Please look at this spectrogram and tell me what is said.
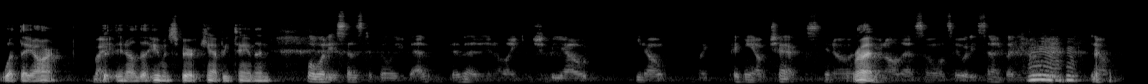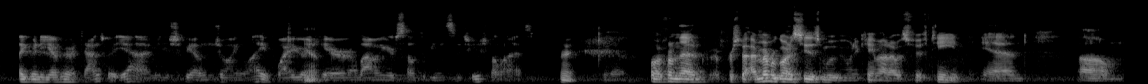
what they aren't. Right. The- you know, the human spirit can't be tamed. And Well, what he says to Billy Bib- Bibbit, you know, like you should be out, you know, like picking out chicks, you know, and Right. doing all that. So I won't say what he said, but you know, Mhm. you know, like when you get down to it, yeah, I mean, you should be out enjoying life. Why are you Yeah. in here allowing yourself to be institutionalized? Right. You know? Well, from that perspective, I remember going to see this movie when it came out. I was 15, and um,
